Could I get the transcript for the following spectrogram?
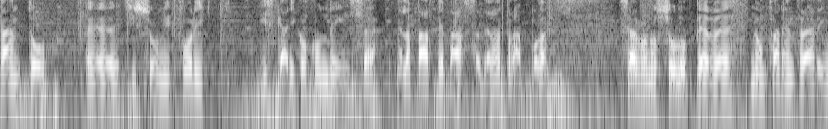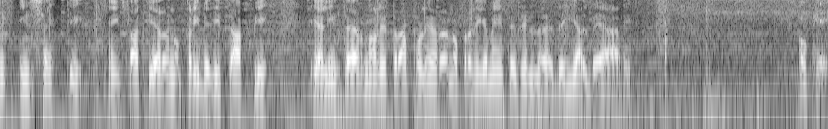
tanto eh, ci sono i fori di scarico condensa nella parte bassa della trappola. Servono solo per non far entrare insetti. E infatti erano prive di tappi e all'interno le trappole erano praticamente del, degli alveari. Ok.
